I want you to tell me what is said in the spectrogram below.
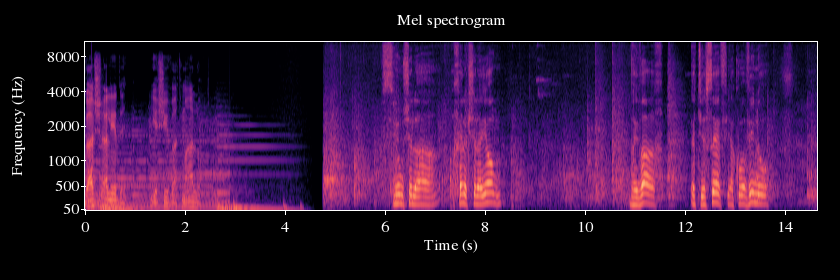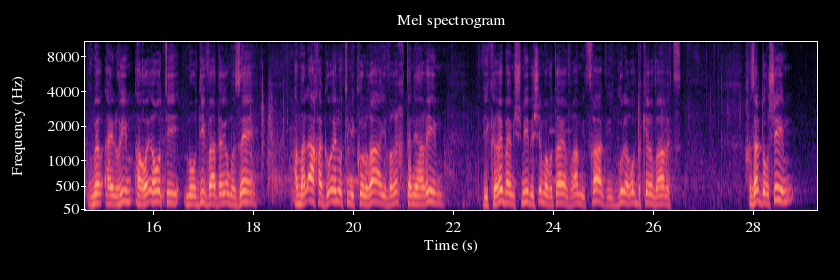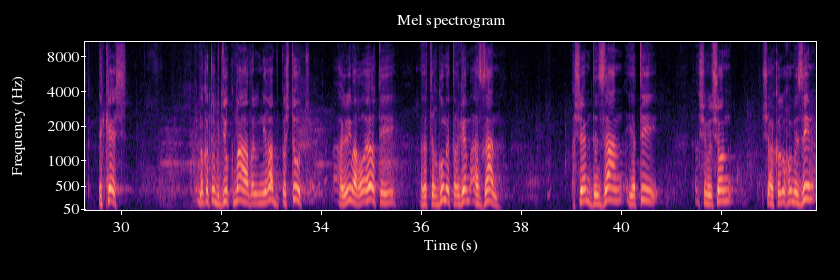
מוגש על ידי ישיבת מעלות. סיום של החלק של היום, ויברך את יוסף, יעקב אבינו, אומר, האלוהים הרואה אותי מעודי ועד היום הזה, המלאך הגואל אותי מכל רע, יברך את הנערים, ויקרא בהם שמי בשם אבותיי אברהם ויצחק, וידגו לרוב בקרב הארץ. חז"ל דורשים היקש, לא כתוב בדיוק מה, אבל נראה בפשטות, האלוהים הרואה אותי, אז התרגום מתרגם אזן. השם דזן יתי, שמלשון שהקדוש ברוך הוא מזין,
